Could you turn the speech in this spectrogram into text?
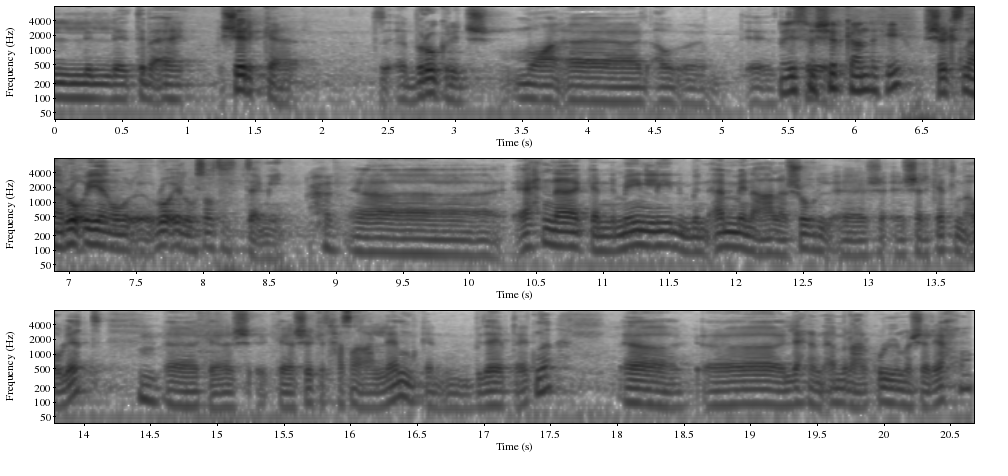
اللي تبقى شركة brokerage مع آه أو اسم الشركة عندك إيه؟ شركة اسمها رؤية رؤية لوساطة التأمين. حلو. آه، إحنا كان مينلي بنأمن على شغل آه، شركات المقاولات آه، كش- كشركة حسن علام كان البدايه بتاعتنا. آه، آه، اللي إحنا نأمن على كل مشاريعهم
